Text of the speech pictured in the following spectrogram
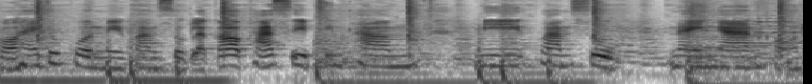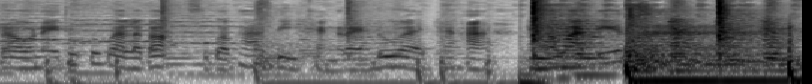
ขอให้ทุกคนมีความสุขแล้วก็พาสซีฟอินคัมมีความสุขในงานของเราในทุกๆวันแล้วก็สุขภาพดีแข็งแรงด้วยนะคะ สวัสดีค่ะ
